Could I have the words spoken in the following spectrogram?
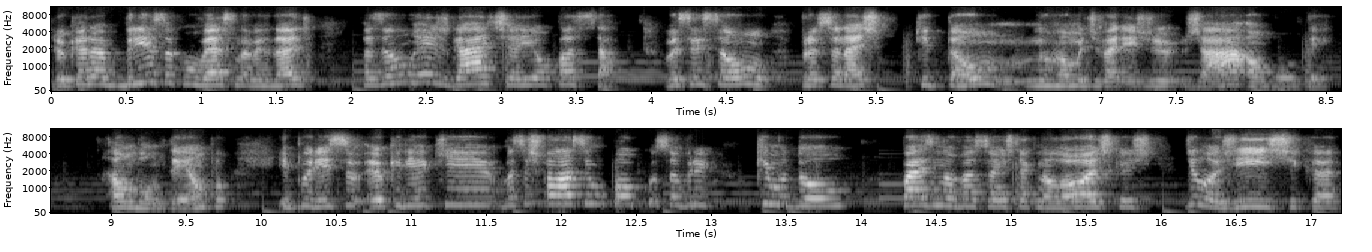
eu quero abrir essa conversa, na verdade, fazendo um resgate aí ao passar. Vocês são profissionais que estão no ramo de varejo já há um bom tempo, há um bom tempo, e por isso eu queria que vocês falassem um pouco sobre o que mudou, quais inovações tecnológicas, de logística,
